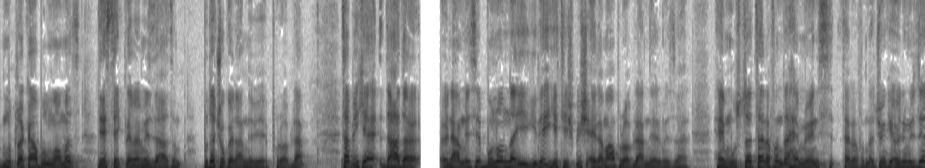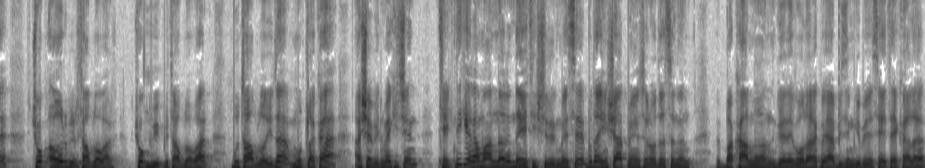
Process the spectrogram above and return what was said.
mutlaka bulmamız, desteklememiz lazım. Bu da çok önemli bir problem. Tabii ki daha da önemlisi bununla ilgili yetişmiş eleman problemlerimiz var. Hem usta tarafında hem mühendis tarafında. Çünkü önümüzde çok ağır bir tablo var. Çok büyük bir tablo var. Bu tabloyu da mutlaka aşabilmek için teknik elemanların da yetiştirilmesi, bu da İnşaat Mühendisleri Odası'nın, bakanlığın görevi olarak veya bizim gibi STK'lar,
